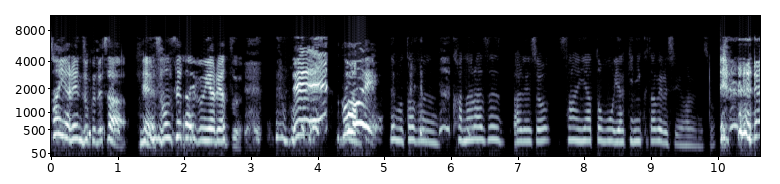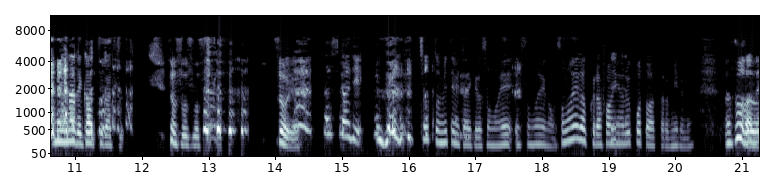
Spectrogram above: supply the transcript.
3夜連続でさ、ね、3世代分やるやつ。でも、えー、すごいでも多分、必ず、あれでしょ？三夜とも焼肉食べるシーンあるんでしょ？みんなでガツガツ。そうそうそうそう。そうよ。確かに。ちょっと見てみたいけど、その絵、その映画も。その映画クラファンやることあったら見るね。あそうだね。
